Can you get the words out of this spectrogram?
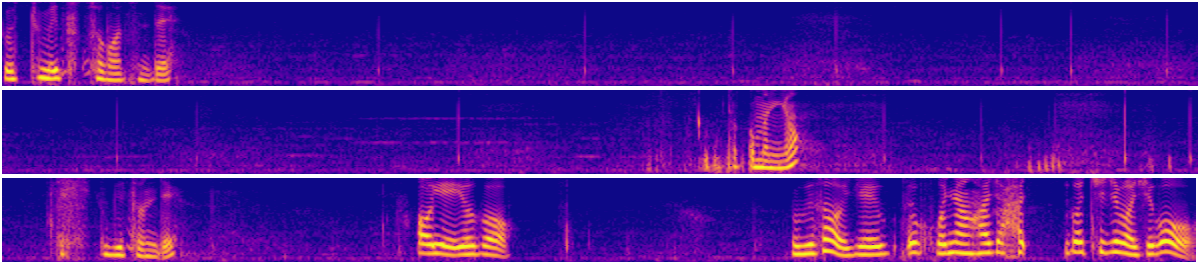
요즘 있었던 것 같은데. 잠깐만요. 여기 있었는데. 어, 예, 이거. 여기서 이제 이거 그냥 하지, 하, 이거 치지 마시고,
